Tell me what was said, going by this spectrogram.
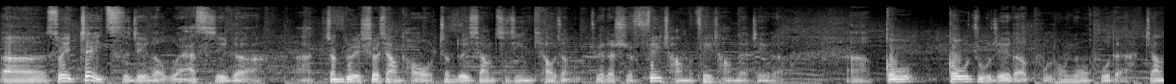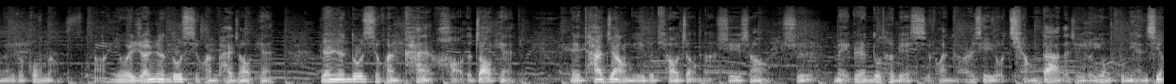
呃，所以这次这个五 S 这个。啊，针对摄像头、针对相机进行调整，觉得是非常的、非常的这个，呃，勾勾住这个普通用户的这样的一个功能啊，因为人人都喜欢拍照片，人人都喜欢看好的照片，那它这样的一个调整呢，实际上是每个人都特别喜欢的，而且有强大的这个用户粘性。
